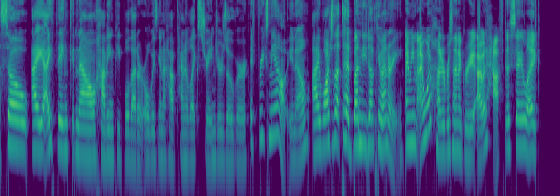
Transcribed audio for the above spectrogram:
so I I think now having people that are always gonna have kind of like strangers over, it freaks me out, you know? I watched that Ted Bundy documentary. I mean, I 100% agree. I would have to say, like,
